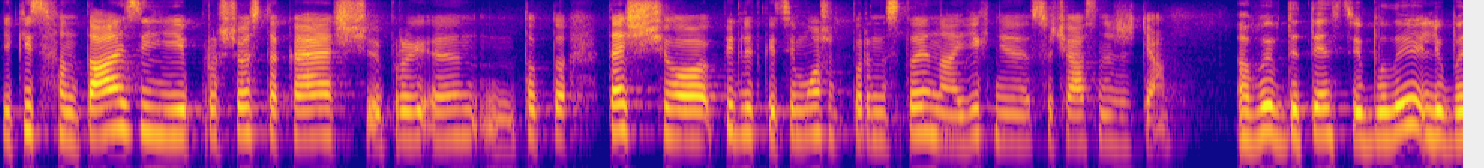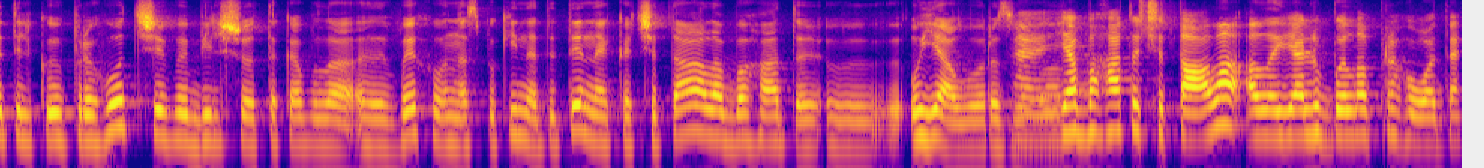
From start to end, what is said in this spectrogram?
якісь фантазії, про щось таке, про е, тобто те, що підлітки ці можуть перенести на їхнє сучасне життя. А ви в дитинстві були любителькою пригод, чи ви більше така була е, вихована, спокійна дитина, яка читала багато, е, уяву Е, розвивала? Я багато читала, але я любила пригоди.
